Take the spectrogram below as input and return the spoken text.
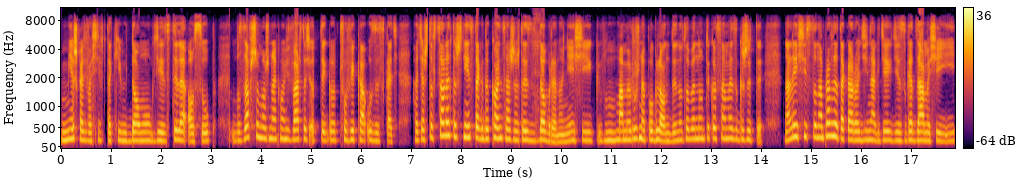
mieszkać właśnie w takim domu, gdzie jest tyle osób, bo zawsze można jakąś wartość od tego człowieka uzyskać. Chociaż to wcale też nie jest tak do końca, że to jest dobre, no nie? Jeśli mamy różne poglądy, no to będą tylko same zgrzyty. No ale jeśli jest to naprawdę taka rodzina, gdzie, gdzie zgadzamy się i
